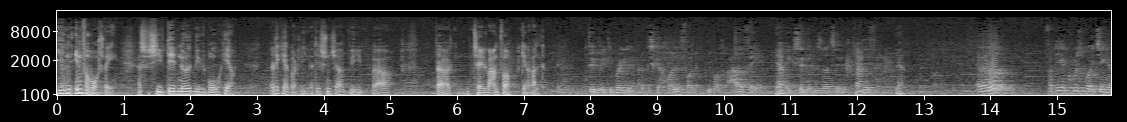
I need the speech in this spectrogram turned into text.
Inden, inden for vores fag. Altså sige, det er noget, vi vil bruge her. Og det kan jeg godt lide, og det synes jeg, vi bør, bør tale varmt for generelt. Det er et vigtigt pointe, at vi skal holde folk i vores eget fag, Ja. og ikke sende dem videre til et Ja. andet fag. Ja. Er der noget fra det her kursus, hvor I tænker,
